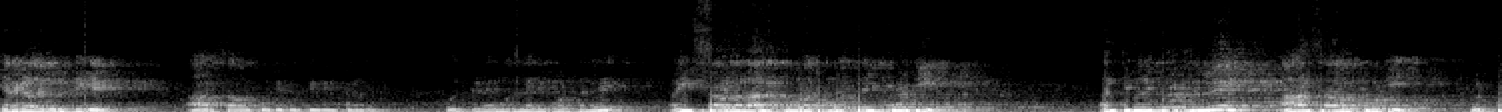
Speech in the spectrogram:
ಕೆರೆಗಳ ಅಭಿವೃದ್ಧಿಗೆ ಆರು ಸಾವಿರ ಕೋಟಿ ಕೊಡ್ತೀವಿ ಅಂತ ಹೇಳಿದ್ರು. ಒಂದು ಕಡೆ ಮೊದಲನೇ ರಿಪೋರ್ಟ್ನಲ್ಲಿ ಐದು ಸಾವಿರದ ನಾಲ್ಕುನೂರ ತೊಂಬತ್ತೈದು ಕೋಟಿ. ಅಂತಿಮ ರಿಪೋರ್ಟ್ನಲ್ಲಿ ಆರು ಸಾವಿರ ಕೋಟಿ. ಒಟ್ಟು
